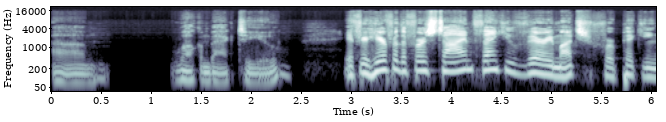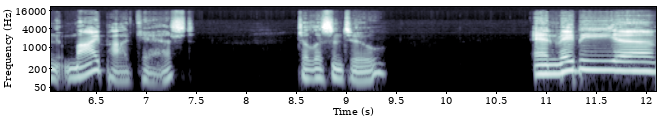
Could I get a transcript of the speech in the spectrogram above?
um, welcome back to you. If you're here for the first time, thank you very much for picking my podcast to listen to and maybe uh,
